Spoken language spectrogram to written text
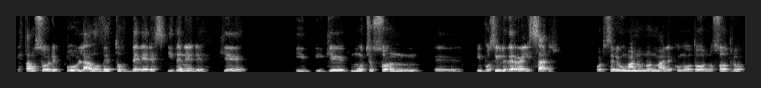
estamos sobrepoblados de estos deberes y teneres que, y, y que muchos son eh, imposibles de realizar por seres humanos normales como todos nosotros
